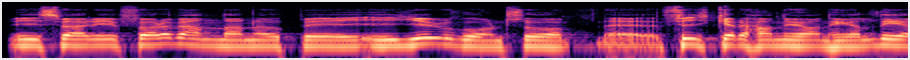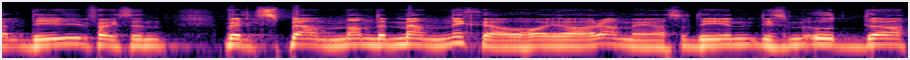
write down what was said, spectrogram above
i Sverige förra vändan uppe i, i Djurgården så eh, fikade han och jag en hel del. Det är ju faktiskt en väldigt spännande människa att ha att göra med. Alltså det är en liksom udda,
